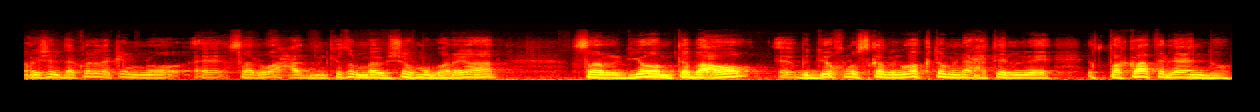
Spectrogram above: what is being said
أول شيء بدي أقول لك إنه صار واحد من كثر ما بيشوف مباريات صار اليوم تبعه بده يخلص قبل وقته من ناحية الطاقات اللي عنده.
